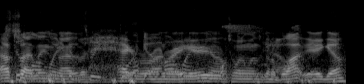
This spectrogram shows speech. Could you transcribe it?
Outside long lane's way to gonna go. have a Three, heck of a run right Long way to here. go. 21's gonna Yeah. block. There you go.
